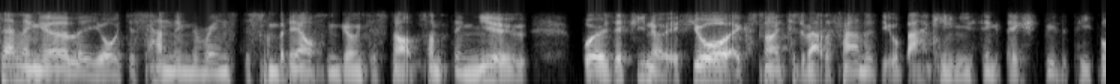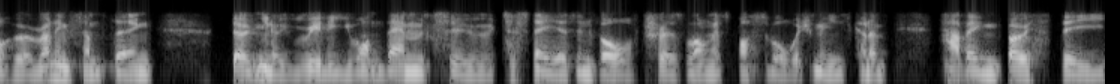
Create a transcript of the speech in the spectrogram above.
selling early or just handing the reins to somebody else and going to start something new. Whereas if you know, if you're excited about the founders that you're backing, you think they should be the people who are running something. Don't you know? Really, you want them to to stay as involved for as long as possible, which means kind of having both the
